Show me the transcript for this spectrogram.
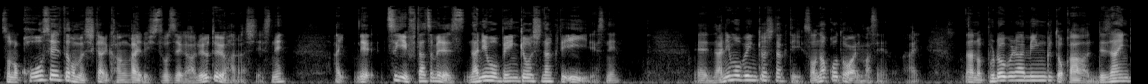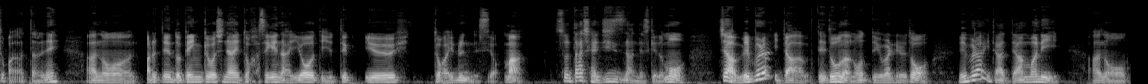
その構成とかもしっかり考える必要性があるという話ですね。はい。で、次二つ目です。何も勉強しなくていいですね。えー、何も勉強しなくていい。そんなことはありません。はい。あの、プログラミングとかデザインとかだったらね、あの、ある程度勉強しないと稼げないよって言って、言う人がいるんですよ。まあ、それ確かに事実なんですけども、じゃあ、ウェブライターってどうなのって言われると、ウェブライターってあんまり、あの、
